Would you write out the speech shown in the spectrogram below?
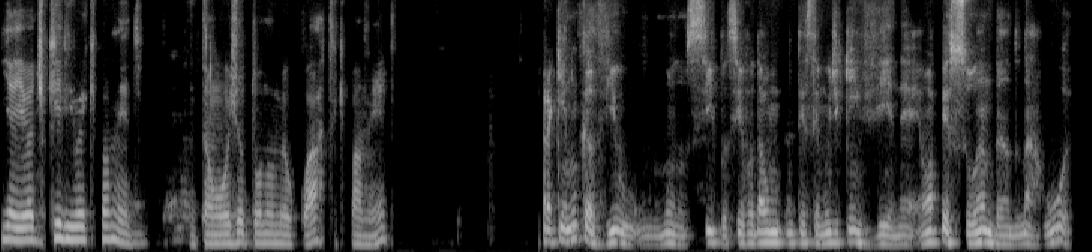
E aí eu adquiri o equipamento. Então, hoje eu estou no meu quarto equipamento. Para quem nunca viu o monociclo, assim, eu vou dar um, um testemunho de quem vê, né? É uma pessoa andando na rua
